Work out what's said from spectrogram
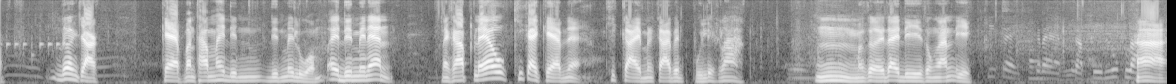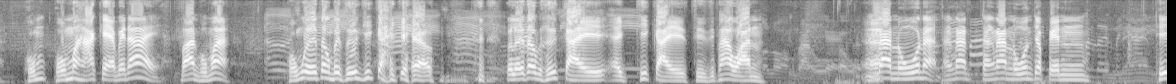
บเนื่องจากแกบมันทำให้ดินดินไม่หลวมไอ้ยดินไม่แน่น นะครับ แล้วขี้ไก่แกบเนี่ยขี้ไก่มันกลายเป็นปุ๋ยเรียกราก อืมมันก็เลยได้ดีตรงนั้นอีกที่ไก่แกรบกับดินลูกหลานอ่า ผมผมมาหาแกบไปได้ บ้านผมอะเออผมก็เลยต้องไปซื้อขี้ไก่แกบใช่ก็เลยต้องไปซื้อไก่ไอ้ขี้ไก่ 45 วันทางด้านนู้นอะทางด้านทางด้านนู้นจะเป็นที่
